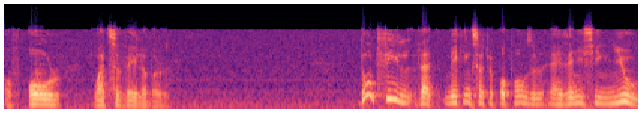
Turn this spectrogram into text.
of all what's available. don't feel that making such a proposal has anything new,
